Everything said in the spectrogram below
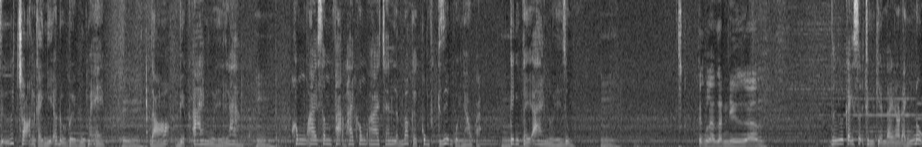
giữ chọn cái nghĩa đối với bố mẹ em Ừ. đó việc ai người ấy làm Ừ. không ai xâm phạm hay không ai chen lấn vào cái công việc riêng của nhau cả Ừ. kinh tế ai người ấy dùng Ừ. tức là gần như ờ, Giống như cái sự chứng kiến đấy nó đánh đổ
